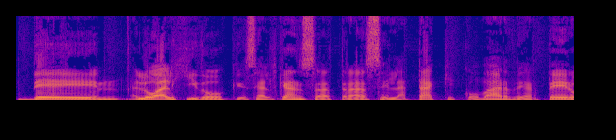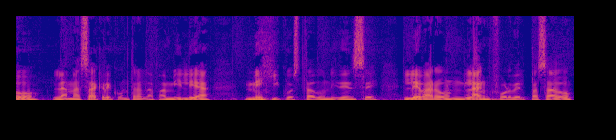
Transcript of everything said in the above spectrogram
de lo álgido que se alcanza tras el ataque cobarde, artero, la masacre contra la familia México-estadounidense Levarón Langford del pasado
